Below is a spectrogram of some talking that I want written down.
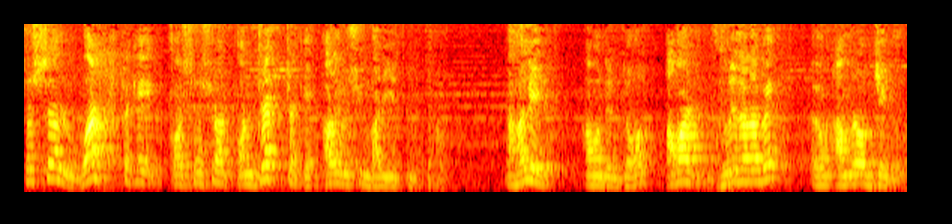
সোশ্যাল ওয়ার্কটাকে সোশ্যাল কন্ট্রাক্টটাকে আরও বেশি বাড়িয়ে তুলতে হবে। তাহলে আমাদের দল আবার ঘুরে দাঁড়াবে এবং আমরাও জেগে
